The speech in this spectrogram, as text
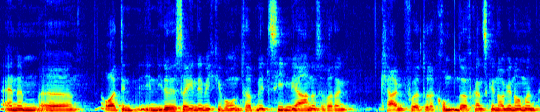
einem äh, Ort in, in, Niederösterreich, in dem ich gewohnt habe, mit sieben Jahren, also war dann Klagenfurt oder Krumpendorf ganz genau genommen,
